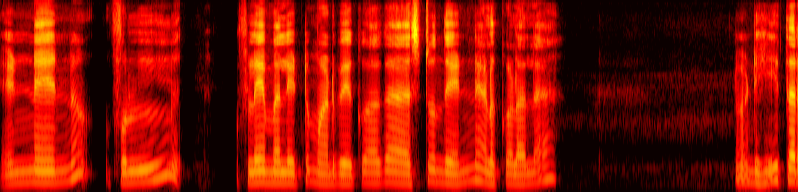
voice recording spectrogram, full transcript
ಎಣ್ಣೆಯನ್ನು ಫುಲ್ ಫ್ಲೇಮಲ್ಲಿಟ್ಟು ಮಾಡಬೇಕು. ಆಗ ಅಷ್ಟೊಂದು ಎಣ್ಣೆ ಎಳ್ಕೊಳ್ಳಲ್ಲ ನೋಡಿ ಈ ಥರ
